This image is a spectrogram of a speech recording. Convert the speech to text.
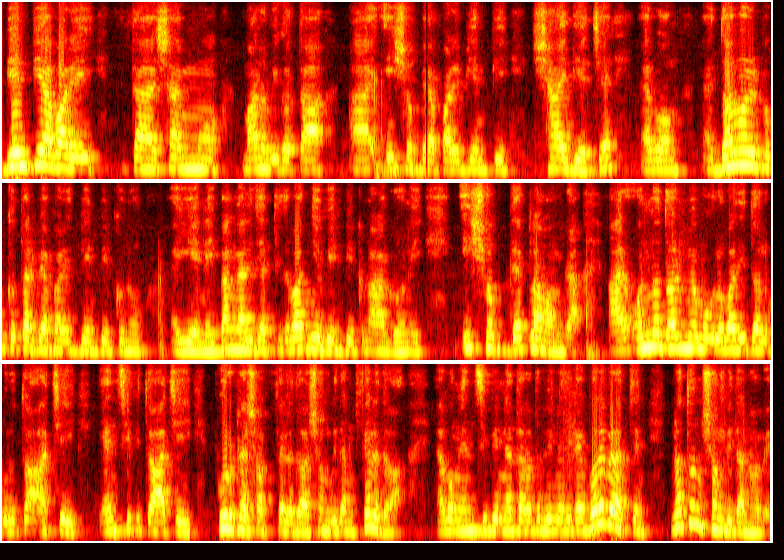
বিএনপি আবার এই সাম্য মানবিকতা এইসব ব্যাপারে বিএনপি সায় দিয়েছে এবং ধর্মনিরপেক্ষতার ব্যাপারে বিএনপির কোনো ইয়ে নেই, বাঙালি জাতীয়তাবাদ নিয়ে বিএনপির কোনো আগ্রহ নেই। এইসব দেখলাম আমরা। আর অন্য ধর্মীয় মৌলবাদী দলগুলো তো আছেই এনসিপি তো আছেই, পুরোটা সব ফেলে দেওয়া, সংবিধান ফেলে দেওয়া। এবং এনসিপির নেতারা তো বিভিন্ন জায়গায় বলে বেড়াচ্ছেন, নতুন সংবিধান হবে।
